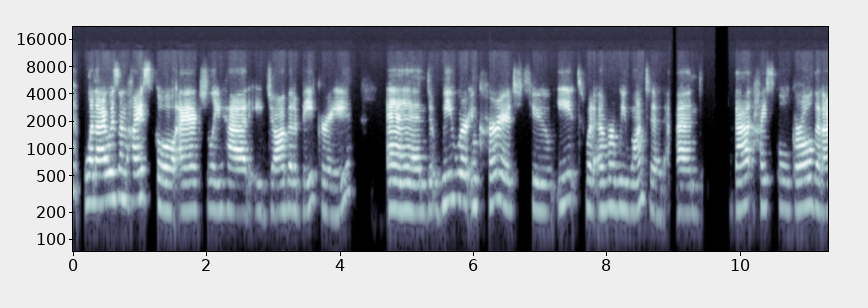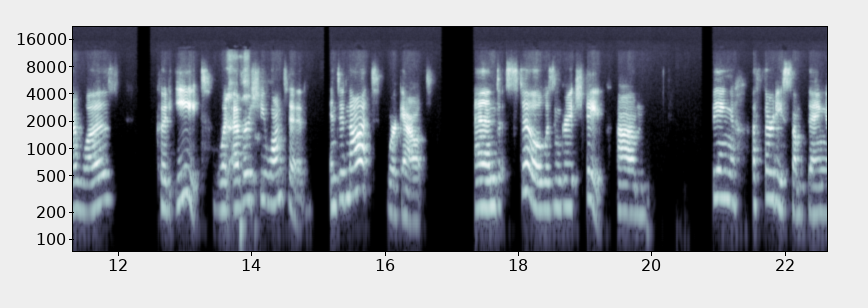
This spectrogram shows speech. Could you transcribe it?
when I was in high school, I actually had a job at a bakery and we were encouraged to eat whatever we wanted. And that high school girl that I was could eat whatever she wanted and did not work out and still was in great shape. Um, being a 30 something,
